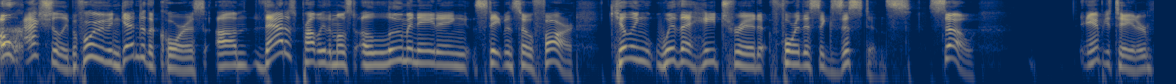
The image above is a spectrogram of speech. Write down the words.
Oh, actually, before we even get into the chorus, um, that is probably the most illuminating statement so far. Killing with a hatred for this existence. So, Amputator,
